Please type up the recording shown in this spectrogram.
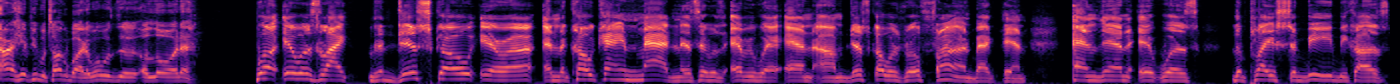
I hear people talk about it. What was the allure of that? Well, it was like the disco era and the cocaine madness. It was everywhere, and um, disco was real fun back then. And then it was the place to be because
